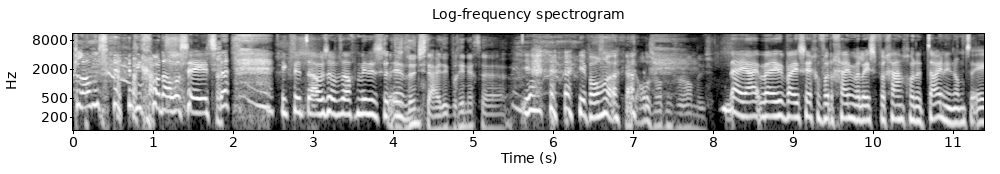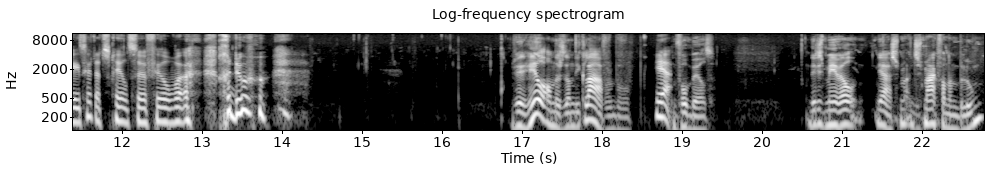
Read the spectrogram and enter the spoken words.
klant die gewoon alles eet. ik vind trouwens over het algemeen... Is, het is lunchtijd, ik begin echt... Uh, ja, je hebt honger. Ik alles wat niet voorhanden is. Nou ja, wij, wij zeggen voor de gein wel eens... we gaan gewoon de tuin in om te eten. Dat scheelt veel uh, gedoe. Weer heel anders dan die klaver ja. bijvoorbeeld. Dit is meer wel ja, de smaak van een bloem.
